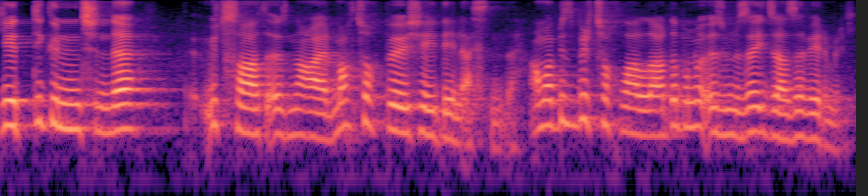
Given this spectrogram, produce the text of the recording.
7 günün içində 3 saat özünə ayırmaq çox böyük şey deyil əslində. Amma biz bir çox hallarda bunu özümüzə icazə vermirik.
